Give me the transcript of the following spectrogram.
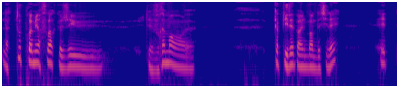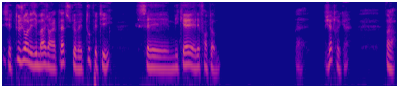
la toute première fois que j'ai eu, j'étais vraiment euh, captivé par une bande dessinée, et j'ai toujours les images dans la tête, je devais être tout petit, c'est Mickey et les fantômes. Ben, j'ai un truc, hein. Voilà.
